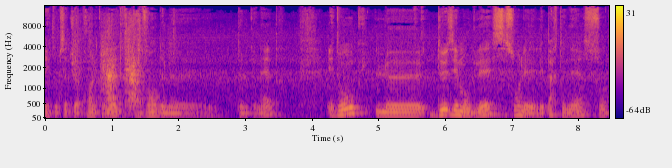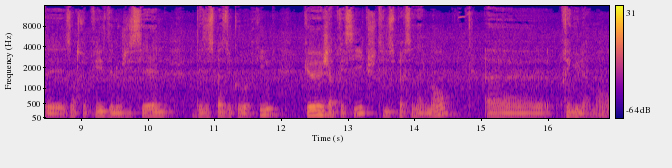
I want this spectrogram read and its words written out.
et comme ça, tu apprends à le connaître avant de le, connaître. Et donc, le deuxième onglet, ce sont les partenaires, ce sont des entreprises, des logiciels, des espaces de coworking que j'apprécie, que j'utilise personnellement euh, régulièrement.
